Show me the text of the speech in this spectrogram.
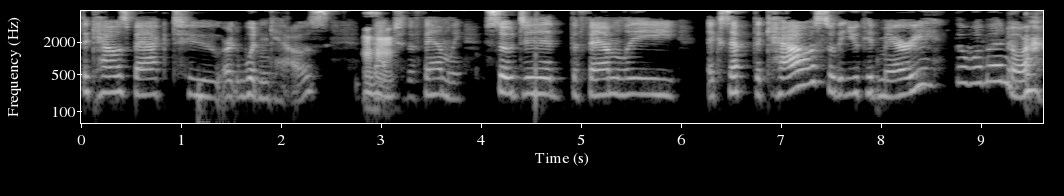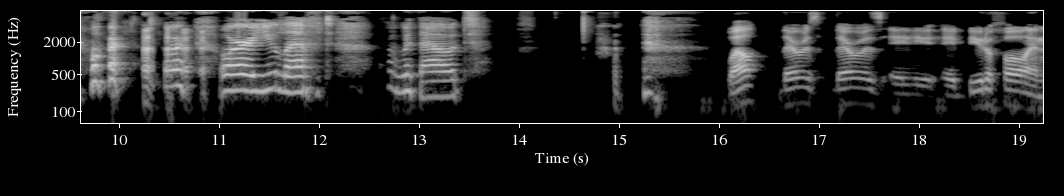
the cows back to, or wooden cows, mm-hmm. back to the family. So did the family accept the cows so that you could marry the woman, or or or, or are you left without? well, there was there was a a beautiful and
